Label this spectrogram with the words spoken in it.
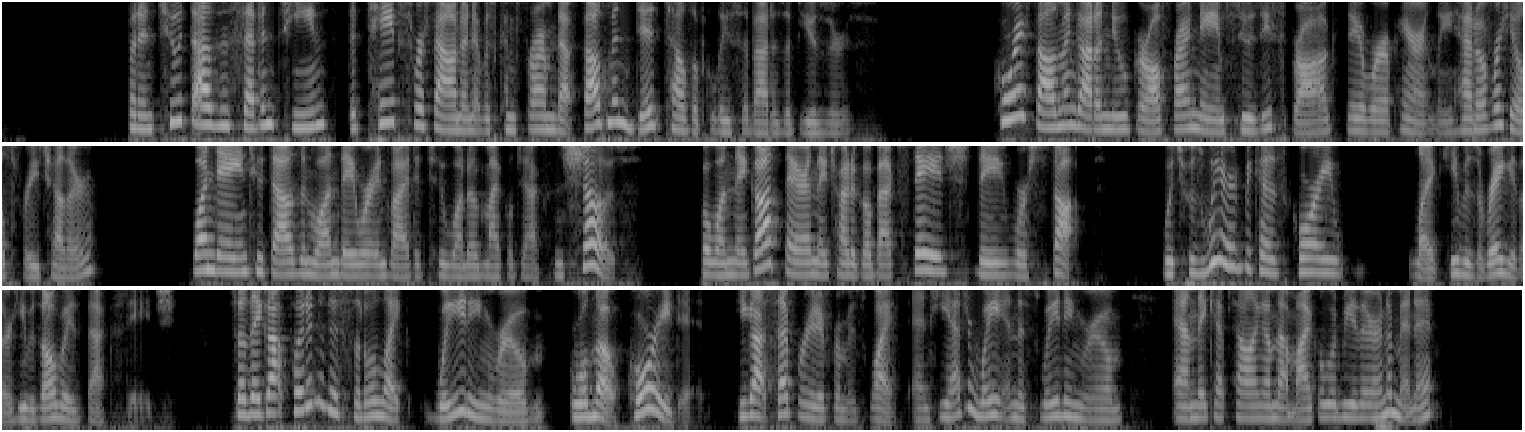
But in 2017, the tapes were found and it was confirmed that Feldman did tell the police about his abusers. Corey Feldman got a new girlfriend named Susie Sprague. They were apparently head over heels for each other. One day in 2001, they were invited to one of Michael Jackson's shows. But when they got there and they tried to go backstage, they were stopped, which was weird because Corey, like, he was a regular, he was always backstage. So they got put into this little like waiting room. Well, no, Corey did. He got separated from his wife and he had to wait in this waiting room. And they kept telling him that Michael would be there in a minute.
